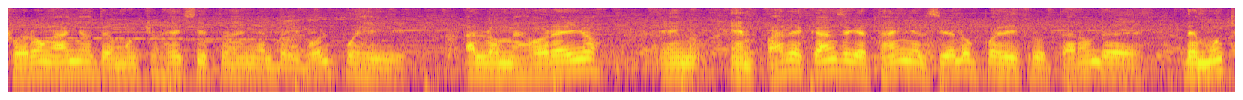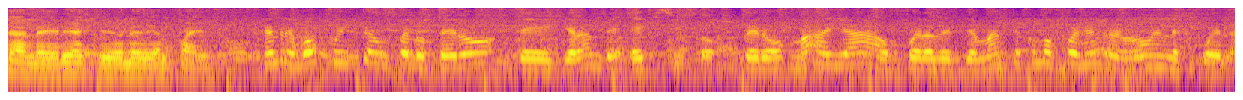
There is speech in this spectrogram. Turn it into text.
fueron años de muchos éxitos en el béisbol, pues y a lo mejor ellos en, en paz descanse que están en el cielo, pues disfrutaron de, de muchas alegrías que yo le di al país. Henry, vos fuiste un pelotero de grande éxito, pero más allá o fuera del diamante, ¿cómo fue Henry Rowe en la escuela?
